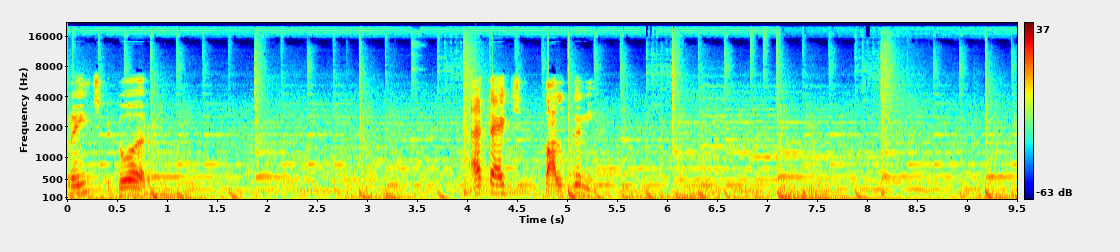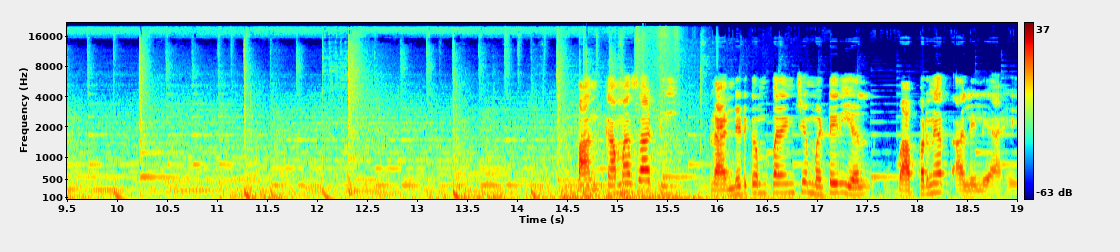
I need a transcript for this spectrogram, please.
French door attach balcony. बांधकामासाठी ब्रँडेड कंपन्यांचे मटेरियल वापरण्यात आलेले आहे.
